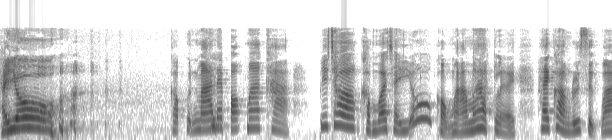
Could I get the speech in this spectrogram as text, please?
ชัยโย ขอบคุณม้าและป๊อกมากค่ะ พี่ชอบคำว่าชัยโยของม้ามากเลย ให้ความรู้สึกว่า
